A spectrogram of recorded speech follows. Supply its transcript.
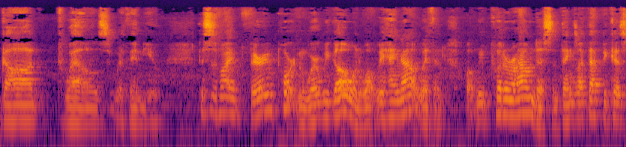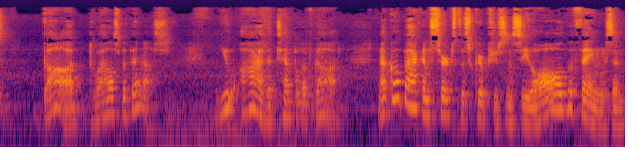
God dwells within you. This is why it's very important where we go and what we hang out with and what we put around us and things like that because God dwells within us. You are the temple of God. Now go back and search the scriptures and see all the things and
